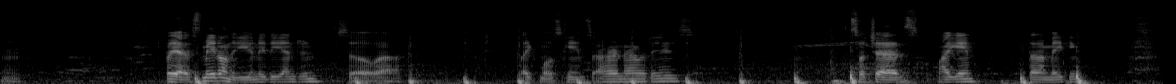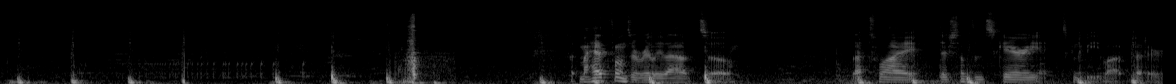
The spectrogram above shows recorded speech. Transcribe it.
Hmm. But yeah, it's made on the Unity engine, so uh, like most games are nowadays, such as my game that I'm making. My headphones are really loud, so that's why there's something scary, it's gonna be a lot better.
